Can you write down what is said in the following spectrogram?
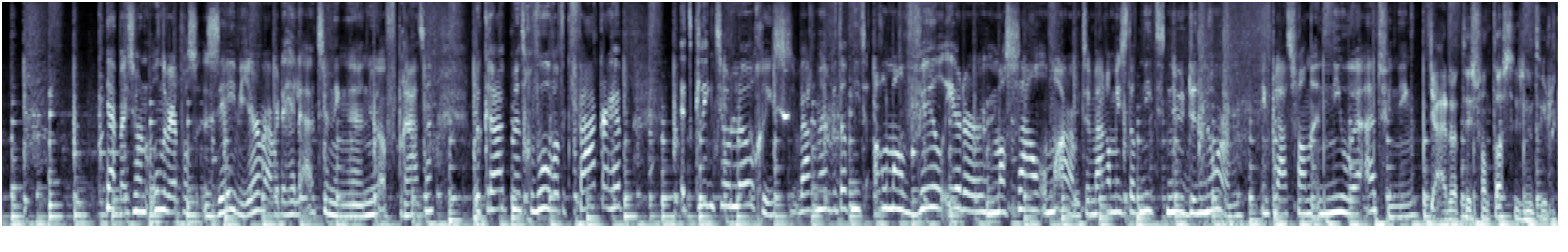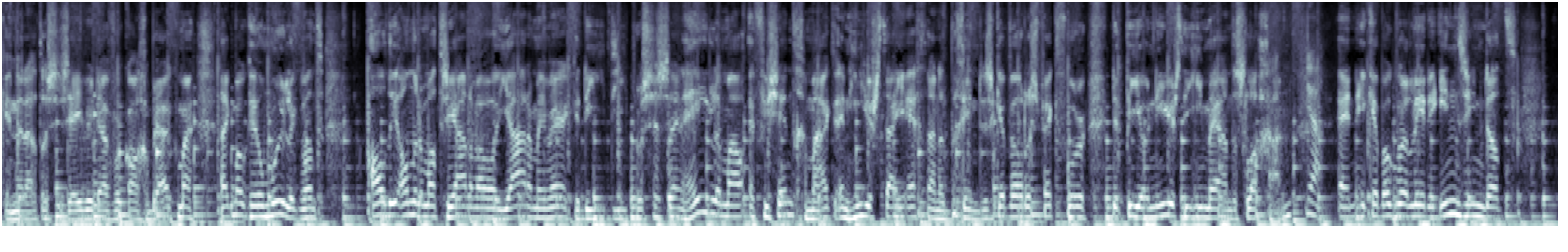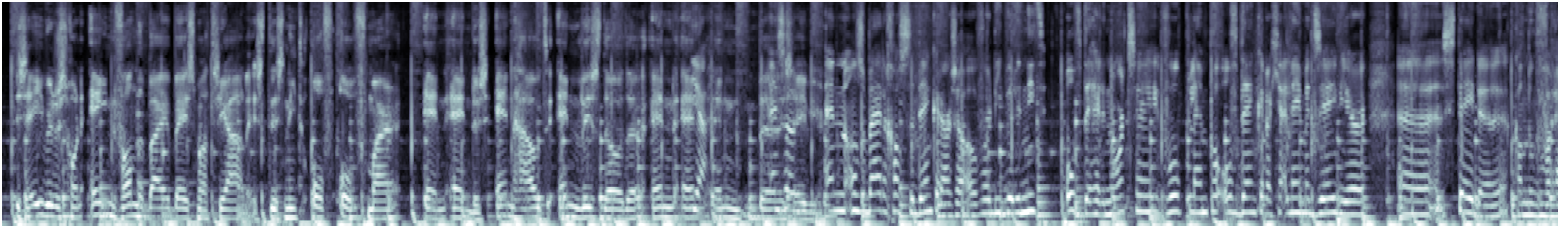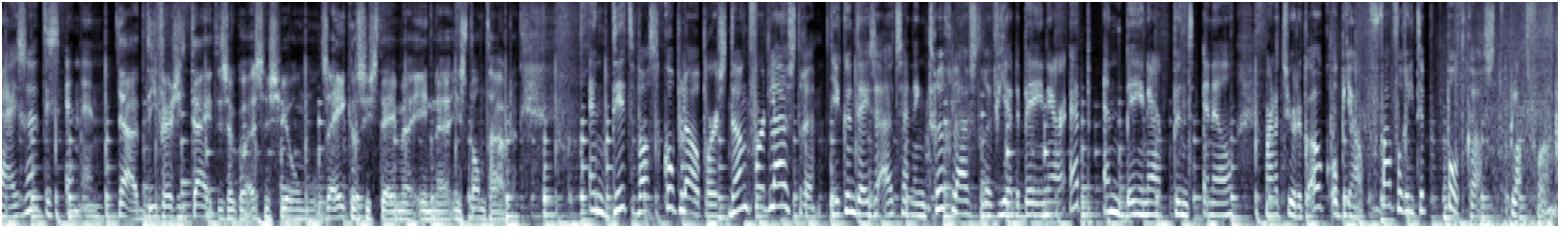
Ja, bij zo'n onderwerp als zeewier, waar we de hele uitzending uh, nu over praten, bekruipt me het gevoel wat ik vaker heb. Het klinkt zo logisch. Waarom hebben we dat niet allemaal veel eerder massaal omarmd? En waarom is dat niet nu de norm in plaats van een nieuwe uitvinding? Ja, dat is fantastisch natuurlijk, inderdaad, als je zeewier daarvoor kan gebruiken. Maar het lijkt me ook heel moeilijk, want al die andere materialen waar we al jaren mee werken, die, die processen zijn helemaal efficiënt gemaakt. En hier sta je echt aan het begin. Dus ik heb wel respect voor de pioniers die hiermee aan de slag gaan. Ja. En ik heb ook wel leren inzien dat zeewier dus gewoon één van de biobased materialen is. Het is niet of-of, maar en-en. Dus en hout, en lisdoden, en, en, Ja. en, En, zo- zeewier. en onze beide gasten denken daar zo over. Die willen niet of de hele Noordzee volplempen... of denken dat je alleen met zeewier eh, steden kan doen verrijzen. Het is en-en. Ja, diversiteit is ook wel essentieel om onze ecosystemen in, eh, in stand te houden. En dit was Koplopers. Dank voor het luisteren. Je kunt deze uitzending terugluisteren via de BNR-app en bnr.nl. Maar natuurlijk ook op jouw favoriete podcastplatform.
